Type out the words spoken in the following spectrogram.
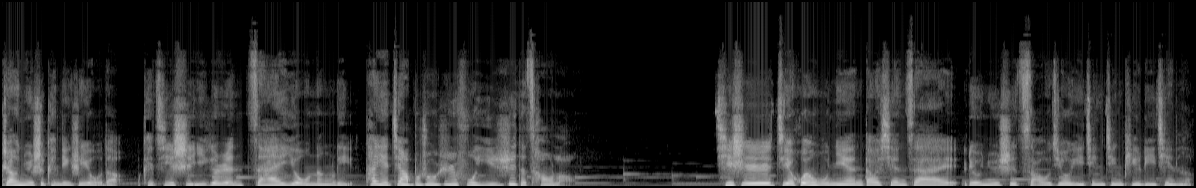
张女士肯定是有的。可即使一个人再有能力，她也架不住日复一日的操劳。其实结婚五年到现在，刘女士早就已经精疲力尽了。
